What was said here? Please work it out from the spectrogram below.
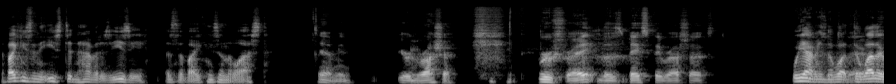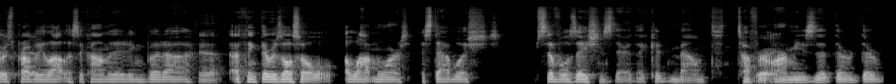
the Vikings in the East didn't have it as easy as the Vikings in the West. Yeah, I mean, you're in Russia. Rus, right? Those basically Russia. Well, yeah, I mean the the weather was probably yeah. a lot less accommodating, but uh, Yeah. I think there was also a lot more established civilizations there that could mount tougher Right. armies. That there there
